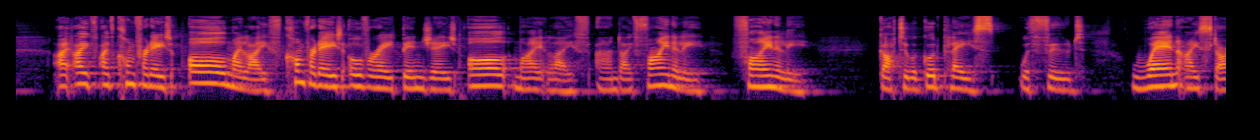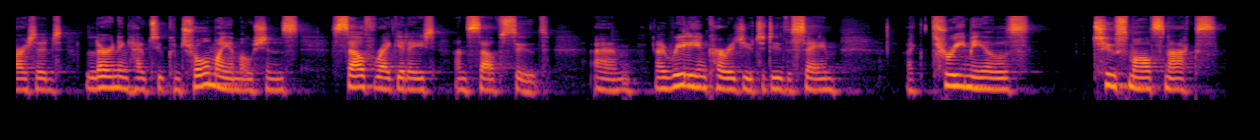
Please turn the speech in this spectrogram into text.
I, have I've comfort ate all my life, comfort ate, overate, binge ate all my life. And I finally, finally got to a good place with food when I started learning how to control my emotions, self regulate, and self soothe. Um, I really encourage you to do the same like three meals, two small snacks,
